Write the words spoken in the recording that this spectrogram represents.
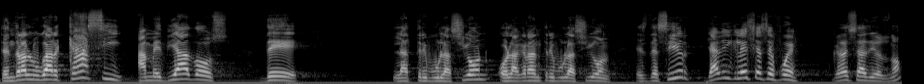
tendrá lugar casi a mediados de la tribulación o la gran tribulación. Es decir, ya la iglesia se fue, gracias a Dios, ¿no?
